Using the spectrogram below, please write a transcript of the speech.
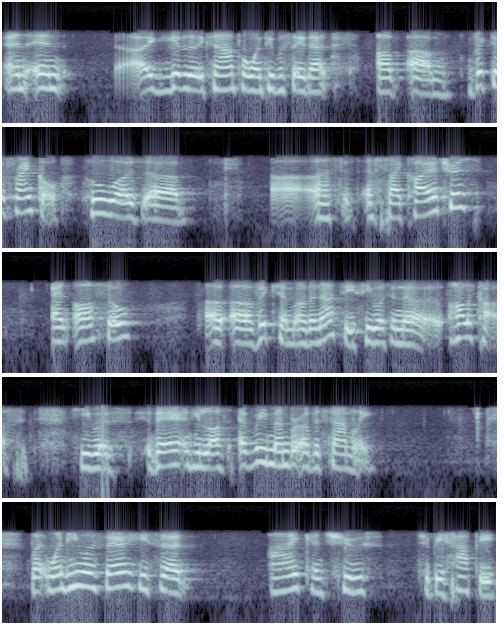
And and I give the example when people say that of um, Viktor Frankl, who was uh, Uh, a, a psychiatrist and also a, a victim of the Nazis. He was in the Holocaust. He was there and he lost every member of his family. But when he was there, he said, I can choose to be happy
